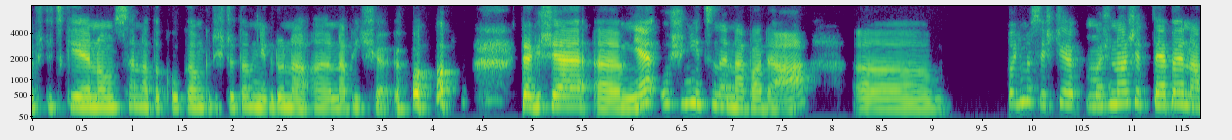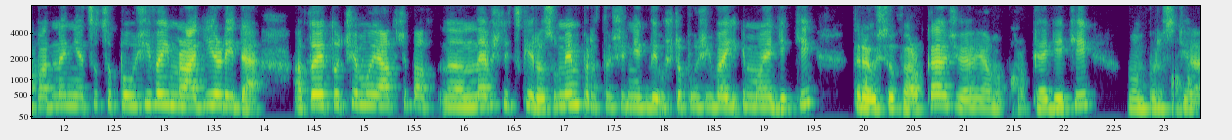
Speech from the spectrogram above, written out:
vždycky jenom se na to koukám, když to tam někdo na, eh, napíše. Takže eh, mě už nic nenapadá. Eh, Pojďme si ještě, možná, že tebe napadne něco, co používají mladí lidé. A to je to, čemu já třeba eh, nevždycky rozumím, protože někdy už to používají i moje děti, které už jsou velké, že? Já mám velké děti, mám prostě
